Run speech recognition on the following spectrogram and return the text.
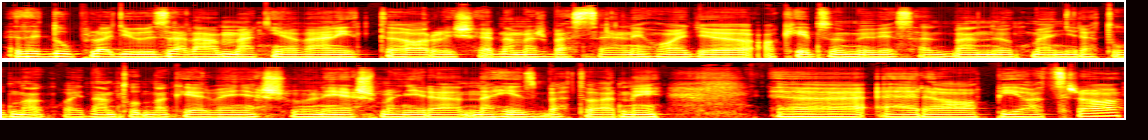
ez egy dupla győzelem, mert nyilván itt arról is érdemes beszélni, beszélni, hogy a képzőművészetben nők mennyire tudnak vagy nem tudnak érvényesülni, és mennyire nehéz betörni erre a piacra.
